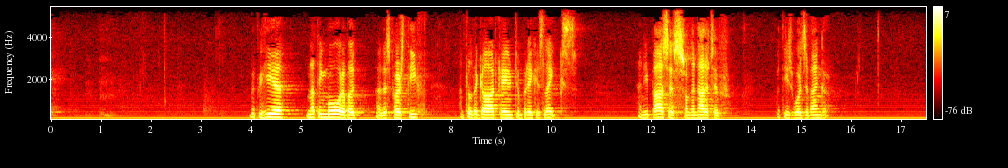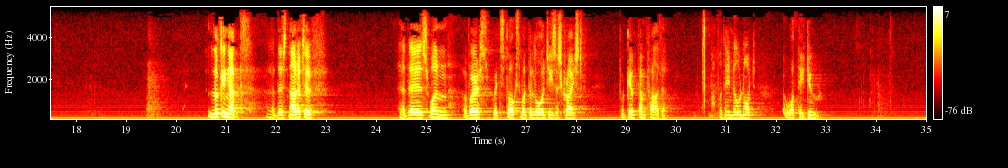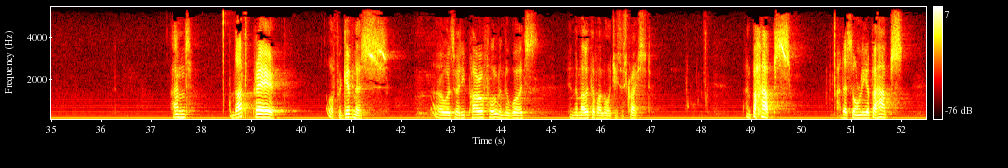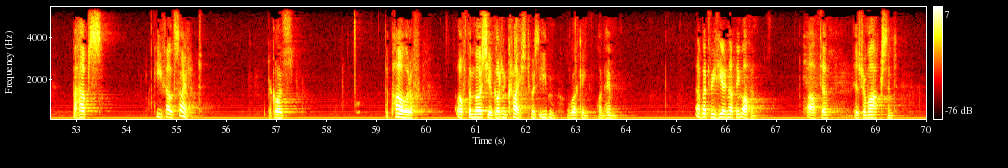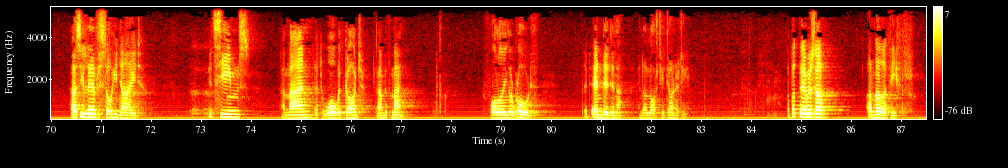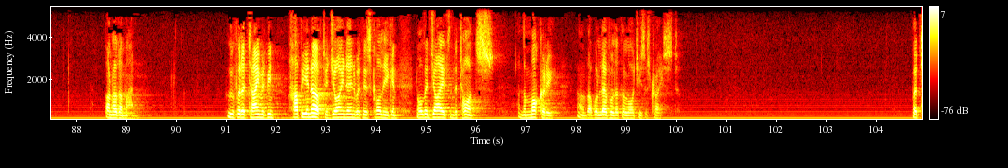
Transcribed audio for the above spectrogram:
But we hear nothing more about uh, this first thief until the guard came to break his legs. And he passes from the narrative with these words of anger. Looking at this narrative, there's one verse which talks about the Lord Jesus Christ. Forgive them, Father, for they know not what they do. And that prayer of forgiveness uh, was very powerful in the words in the mouth of our Lord Jesus Christ. And perhaps, that's only a perhaps, perhaps he fell silent because the power of, of the mercy of God in Christ was even working on him. Uh, but we hear nothing of him after his remarks, and as he lived, so he died. It seems a man at war with God and with man, following a road that ended in a, in a lost eternity. But there was a, another thief, another man, who for a time had been happy enough to join in with his colleague in, in all the jibes and the taunts and the mockery uh, that were leveled at the Lord Jesus Christ. But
